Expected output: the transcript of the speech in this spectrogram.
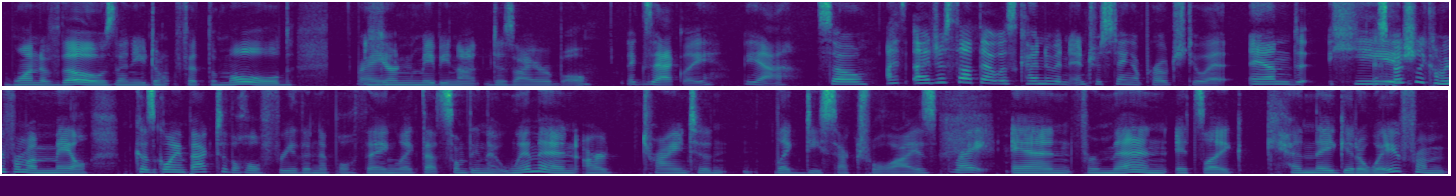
one of those then you don't fit the mold. Right. you're maybe not desirable. Exactly. Yeah so I, I just thought that was kind of an interesting approach to it. And he. Especially coming from a male, because going back to the whole free the nipple thing, like that's something that women are trying to like desexualize. Right. And for men, it's like, can they get away from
